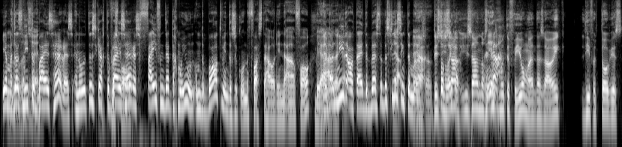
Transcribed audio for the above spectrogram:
Ja, maar dat is niet zijn- Tobias Harris. En ondertussen krijgt Chris Tobias Paul. Harris 35 miljoen om de bal 20 seconden vast te houden in de aanval. Ja, en dan niet altijd de beste beslissing te maken. Ja, dus Toch je zou, lekker. je zou nog steeds Ja. moeten verjongen. Dan zou ik liever Tobias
